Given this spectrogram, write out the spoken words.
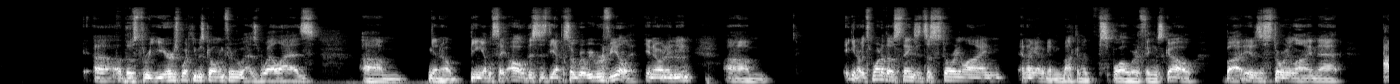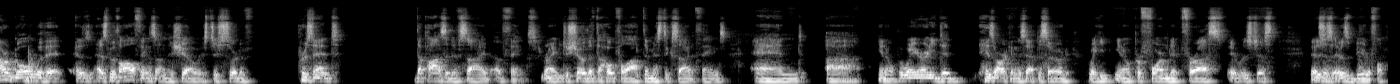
uh, of those three years, what he was going through, as well as um, you know being able to say, "Oh, this is the episode where we reveal it." You know what Mhm. I mean? Um, you know, it's one of those things. It's a storyline, and again, again, I'm not going to spoil where things go, but it is a storyline that our goal with it, as as with all things on the show, is to sort of present the positive side of things, right? Mhm. To show that the hopeful, optimistic side of things, and uh, you know, the way Ernie did his arc in this episode, the way he you know performed it for us, it was just it was just it was beautiful.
